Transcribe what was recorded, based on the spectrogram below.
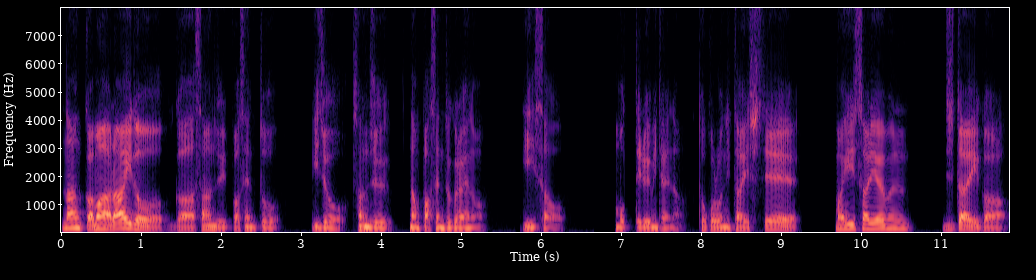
なんかまあ、 Lido が31%以上、30何パーセントぐらいのイーサを持ってるみたいなところに対して、まあ、イーサリアム自体が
